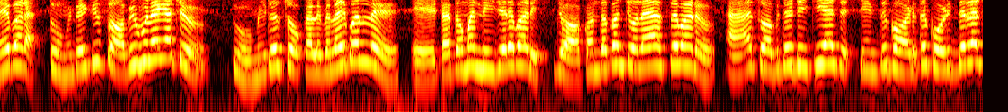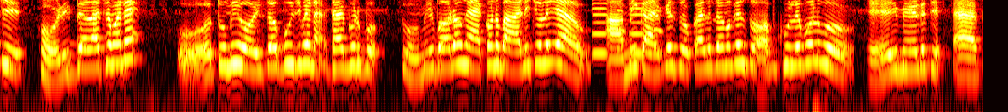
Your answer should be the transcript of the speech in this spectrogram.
এ বাড়া, তুমি দেখছি সবই ভুলে গেছো? তুমি তো সকালবেলাই বললে, এটা তোমার নিজের বাড়ি, যখন তখন চলে আসতে পারো। হ্যাঁ সবই তো ঠিকই আছে, কিন্তু ঘরে তো খরিদ্দার আছে। খরিদ্দার আছে মানে? ও, তুমি ওইসব বুঝবে না, ঠাকুরপো। তুমি বরং এখন বাড়ি চলে যাও। আমি কালকে সকালে তোমাকে সব খুলে বলব। এই মেরেছে, এত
